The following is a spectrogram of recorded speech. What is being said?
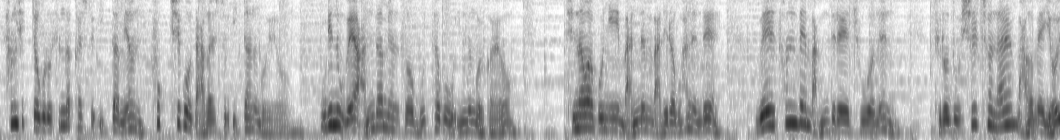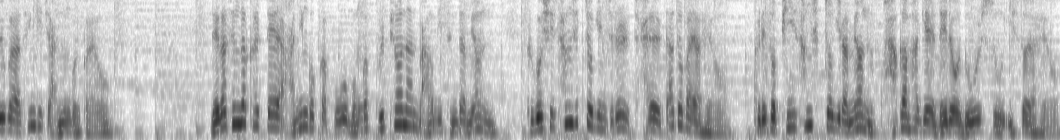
상식적으로 생각할 수 있다면 훅 치고 나갈 수 있다는 거예요. 우리는 왜 안다면서 못하고 있는 걸까요? 지나와 보니 맞는 말이라고 하는데 왜 선배 맘들의 조언은 들어도 실천할 마음의 여유가 생기지 않는 걸까요? 내가 생각할 때 아닌 것 같고 뭔가 불편한 마음이 든다면 그것이 상식적인지를 잘 따져봐야 해요. 그래서 비상식적이라면 과감하게 내려놓을 수 있어야 해요.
